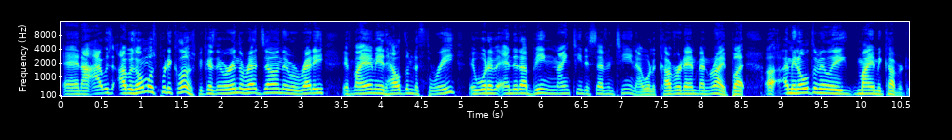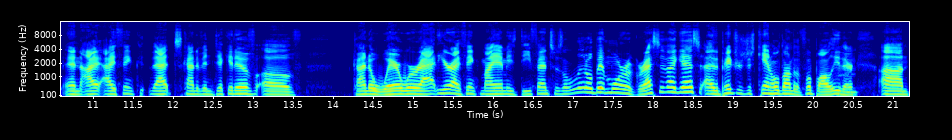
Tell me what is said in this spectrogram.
and I, I was I was almost pretty close because they were in the red zone. They were ready. If Miami had held them to three, it would have ended up being nineteen to seventeen. I would have covered and been right. But uh, I mean, ultimately Miami covered, and I I think that's kind of indicative of kind of where we're at here. I think Miami's defense was a little bit more aggressive, I guess. Uh, the Patriots just can't hold on to the football either. Um,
